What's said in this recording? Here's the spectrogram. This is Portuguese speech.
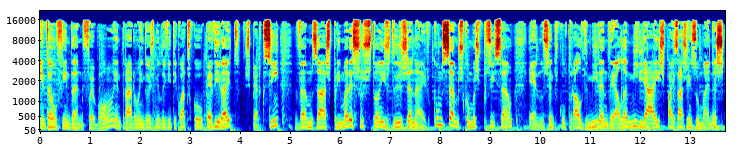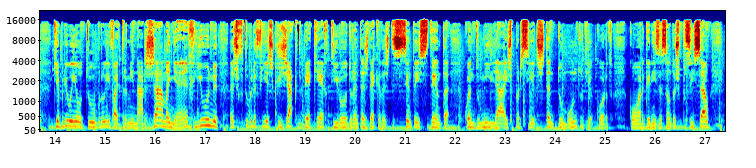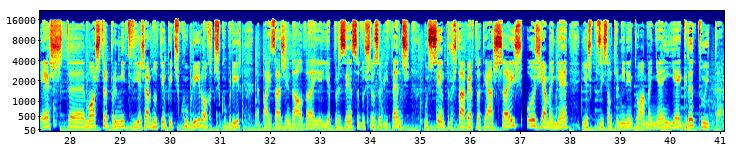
Então o fim de ano foi bom? Entraram em 2024 com o pé direito? Espero que sim. Vamos às primeiras sugestões de janeiro. Começamos com uma exposição, é no Centro Cultural de Mirandela, Milhais Paisagens Humanas, que abriu em outubro e vai terminar já amanhã. Reúne as fotografias que Jacques de Becker tirou durante as décadas de 60 e 70, quando Milhais parecia distante do mundo, de acordo com a organização da exposição. Esta mostra permite viajar no tempo tempo e descobrir ou redescobrir a paisagem da aldeia e a presença dos seus habitantes. O centro está aberto até às 6, hoje e amanhã, e a exposição termina então amanhã e é gratuita.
